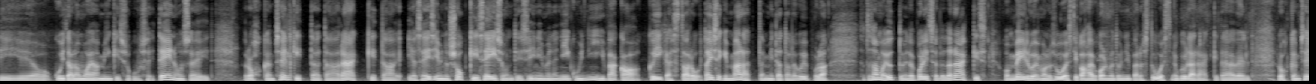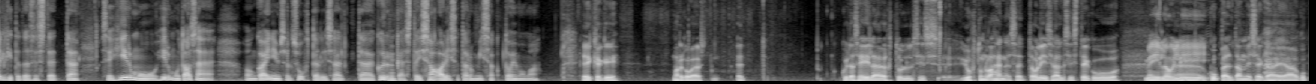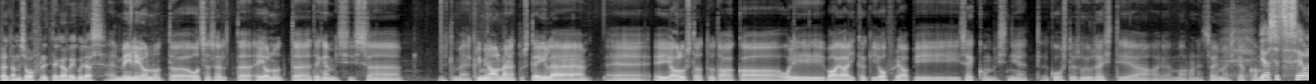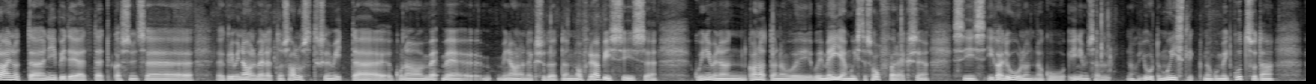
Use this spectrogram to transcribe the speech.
edaspidi, kui tal on vaja mingisuguseid teenuseid, rohkem selgitada, rääkida ja see esimene šokiseisundis, inimene niikuinii väga kõigest aru, ta isegi ei mäleta, mida talle võib-olla, sedasama juttu, mida politseile ta rääkis, on meil võimalus uuesti kahe-kolme tunni pärast uuesti nagu üle rääkida ja veel rohkem selgitada, sest et äh, see hirmu, hirmutase on ka inimesel suhteliselt äh, kõrge, sest ta ei saa lihtsalt aru, mis hakkab toimuma. ja ikkagi, Margo Väest, et kuidas eile õhtul siis juhtum lahenes, et oli seal siis tegu meil oli äh, kupeldamisega ja kupeldamise ohvritega või kuidas? meil ei olnud äh, otseselt, ei olnud tegemist siis ütleme, kriminaalmenetlust eile ei alustatud, aga oli vaja ikkagi ohvriabi sekkumist, nii et koostöö sujus hästi ja, ja ma arvan, et saime hästi hakkama. jah, sest see ei ole ainult äh, niipidi, et, et kas nüüd see kriminaalmenetlus alustatakse või mitte, kuna me, me, mina olen, eks ju, töötan ohvriabis, siis äh, kui inimene on kannatanu või, või meie mõistes ohver, eks ju, siis igal juhul on nagu inimesel noh, juurde mõistlik nagu meid kutsuda,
